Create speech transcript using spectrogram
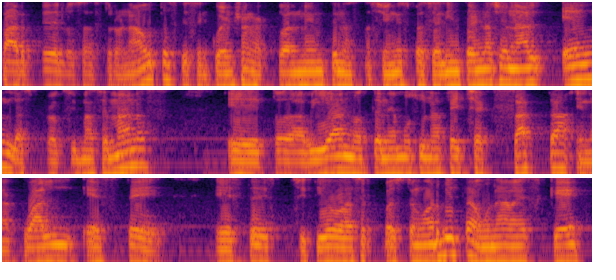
parte de los astronautas que se encuentran actualmente en la Estación Espacial Internacional en las próximas semanas. Eh, todavía no tenemos una fecha exacta en la cual este, este dispositivo va a ser puesto en órbita una vez que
